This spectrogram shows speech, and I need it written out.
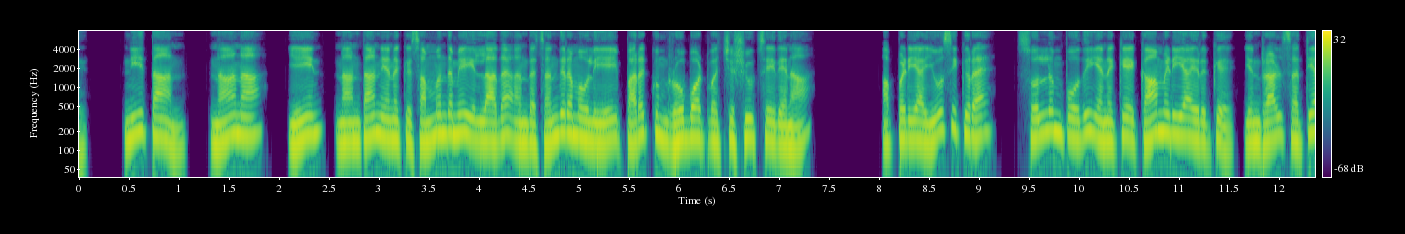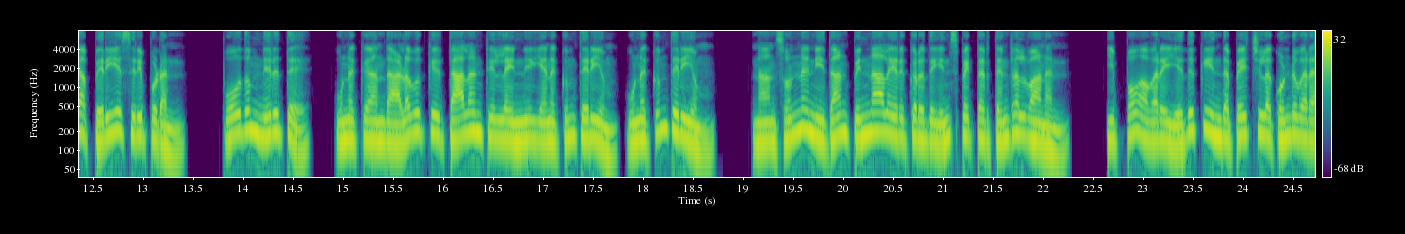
நீ தான் நானா? ஏன் நான் தான் எனக்கு சம்பந்தமே இல்லாத அந்த சந்திரமௌலியை பறக்கும் ரோபோட் வச்சு ஷூட் செய்தேனா? அப்படியா யோசிக்கிற? சொல்லும்போது எனக்கே காமெடியா இருக்கு என்றாள் சத்யா பெரிய சிரிப்புடன். போதும் நிறுத்து உனக்கு அந்த அளவுக்கு டேலண்ட் இல்லைன்னு எனக்கும் தெரியும் உனக்கும் தெரியும். நான் சொன்ன நீ தான் பின்னால இருக்கிறது இன்ஸ்பெக்டர் தென்றல்வாணன். இப்போ அவரை எதுக்கு இந்த பேச்சுல கொண்டு வர?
